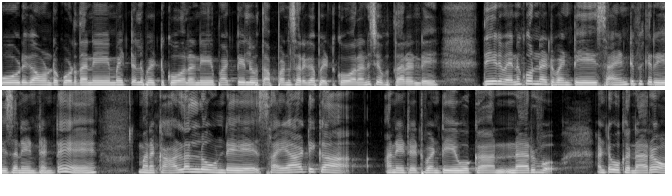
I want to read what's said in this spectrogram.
బోడిగా ఉండకూడదని మెట్టెలు పెట్టుకోవాలని పట్టీలు తప్పనిసరిగా పెట్టుకోవాలని చెబుతారండి. దీని వెనుక ఉన్నటువంటి సైంటిఫిక్ రీజన్ ఏంటంటే మన కాళ్ళల్లో ఉండే సయాటికా అనేటటువంటి ఒక నర్వ్ అంటే ఒక నరం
